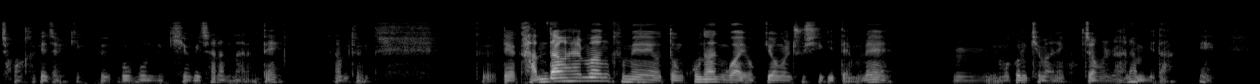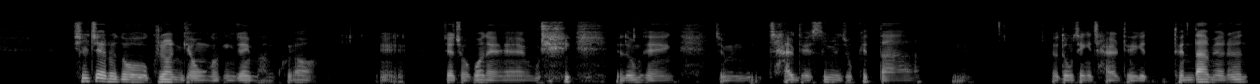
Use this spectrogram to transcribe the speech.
정확하게 그 부분 기억이 잘 안 나는데 아무튼 그 내가 감당할 만큼의 어떤 고난과 역경을 주시기 때문에 음, 뭐 그렇게 많이 걱정을 안 합니다. 예. 실제로도 그런 경우가 굉장히 많고요. 예. 제가 저번에 우리 여동생 좀 잘 됐으면 좋겠다. 음, 여동생이 잘 되게 된다면은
